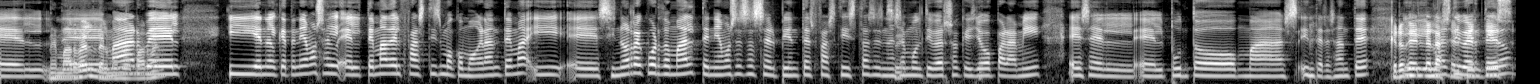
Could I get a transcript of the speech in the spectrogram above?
del- De Marvel, de Marvel. Y en el que teníamos el, el tema del fascismo como gran tema y, eh, si no recuerdo mal, teníamos esas serpientes fascistas en ese multiverso que yo, para mí, es el, el punto más interesante. Creo que y el de las serpientes. divertido.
